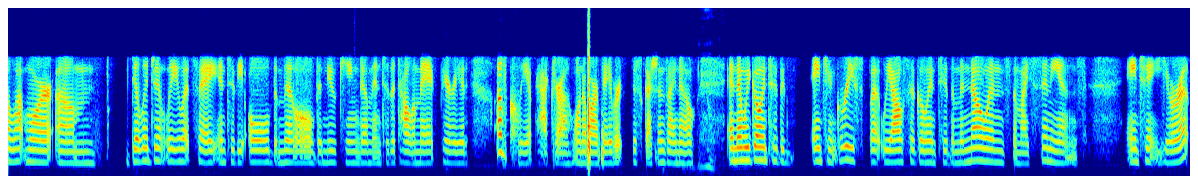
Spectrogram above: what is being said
a lot more um, diligently, let's say, into the Old, the Middle, the New Kingdom, into the Ptolemaic period of Cleopatra, one of our favorite discussions, I know. And then we go into the ancient Greece, but we also go into the Minoans, the Mycenaeans, ancient Europe,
